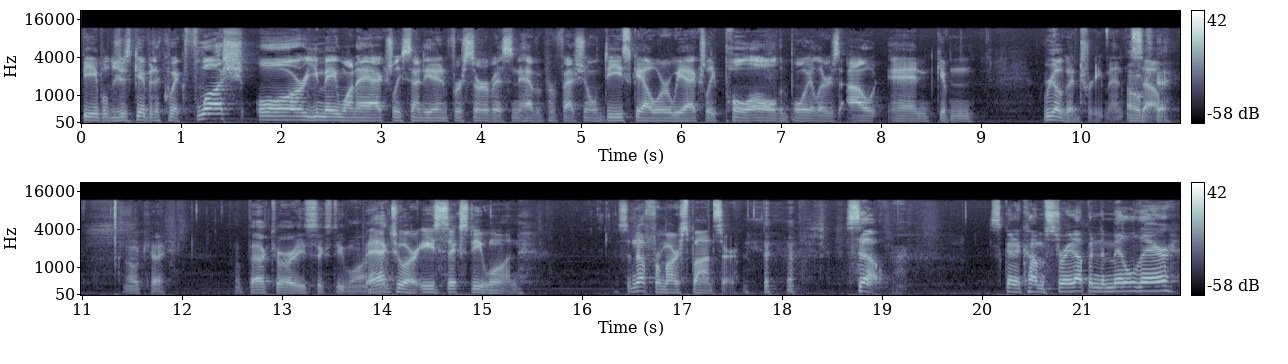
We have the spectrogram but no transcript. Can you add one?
be able to just give it a quick flush, or you may want to actually send it in for service and have a professional descale where we actually pull all the boilers out and give them real good treatment. Okay. So Okay. Well, back to our E61. back to our E61. It's enough from our sponsor. so it's going to come straight up in the middle there.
